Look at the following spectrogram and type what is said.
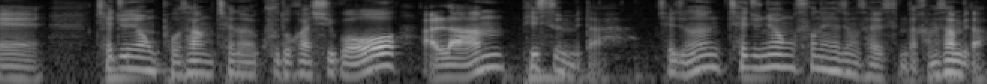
예, 최준영 보상 채널 구독하시고 알람 필수입니다. 최준은 최준영 손해회정사였습니다. 감사합니다.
